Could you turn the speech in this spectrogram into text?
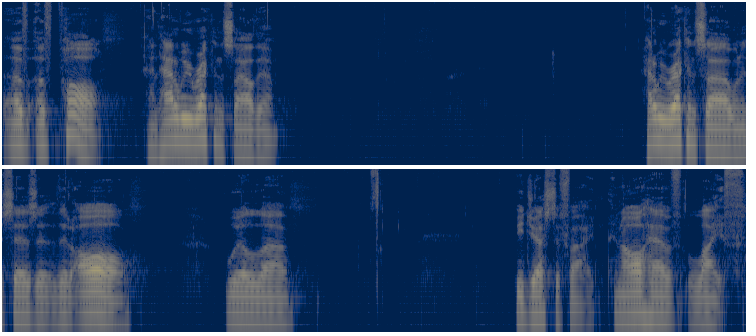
of, of Paul. And how do we reconcile them? How do we reconcile when it says that, that all will uh, be justified and all have life?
